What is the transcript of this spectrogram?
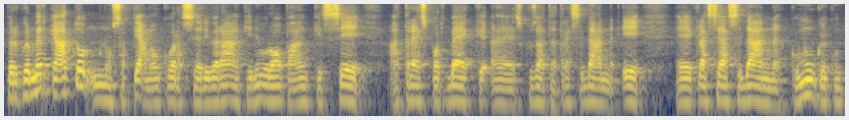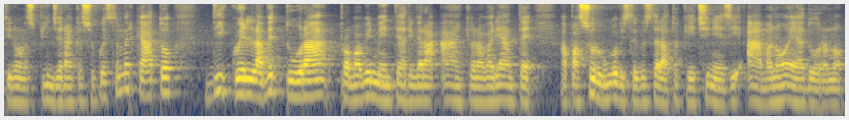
per quel mercato. Non sappiamo ancora se arriverà anche in Europa, anche se a 3 Sportback, eh, scusate, a 3 sedan e eh, classe A sedan comunque continuano a spingere anche su questo mercato. Di quella vettura probabilmente arriverà anche una variante a passo lungo, visto che è lato che i cinesi amano e adorano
